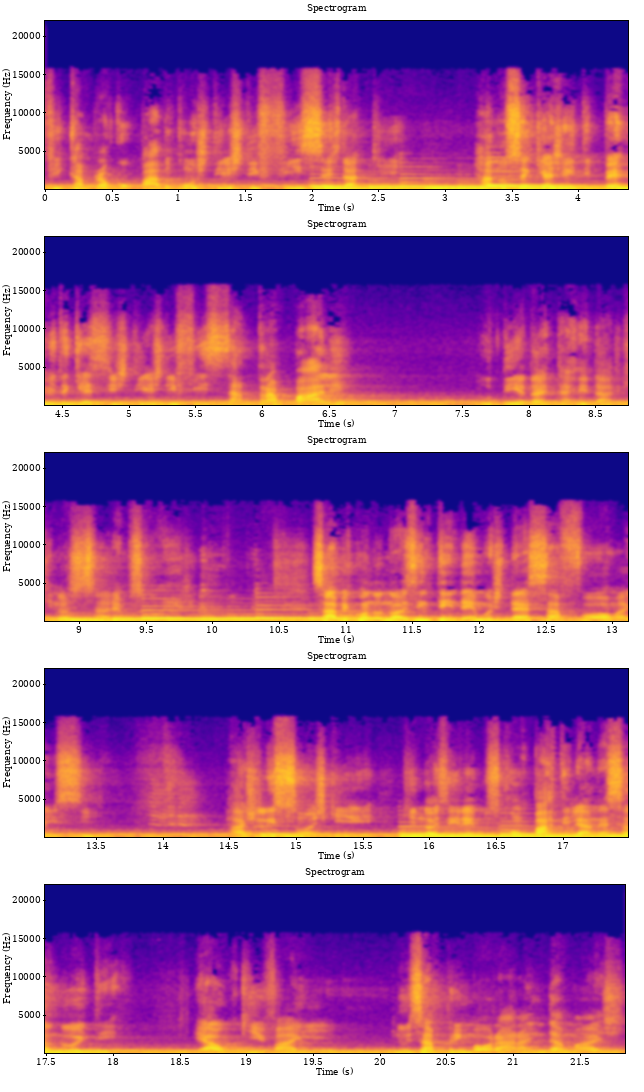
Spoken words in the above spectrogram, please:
ficar preocupado com os dias difíceis daqui, a não ser que a gente permita que esses dias difíceis atrapalhem o dia da eternidade que nós estaremos com Ele. Sabe, quando nós entendemos dessa forma, aí sim, as lições que, que nós iremos compartilhar nessa noite é algo que vai nos aprimorar ainda mais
